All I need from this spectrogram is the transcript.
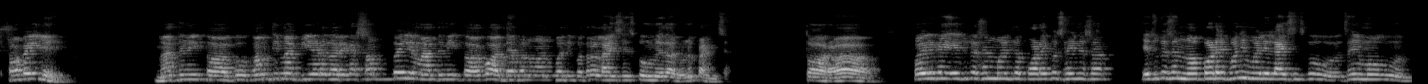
सबैले माध्यमिक तहको कम्तीमा बिएड गरेका सबैले माध्यमिक तहको अध्यापन अनुमति पत्र लाइसेन्सको उम्मेदवार हुन पाइन्छ। तर कहिलेकाहीँ एजुकेसन मैले त पढेको छैन सर। एजुकेसन नपढे पनि मैले लाइसेन्सको चाहिँ म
